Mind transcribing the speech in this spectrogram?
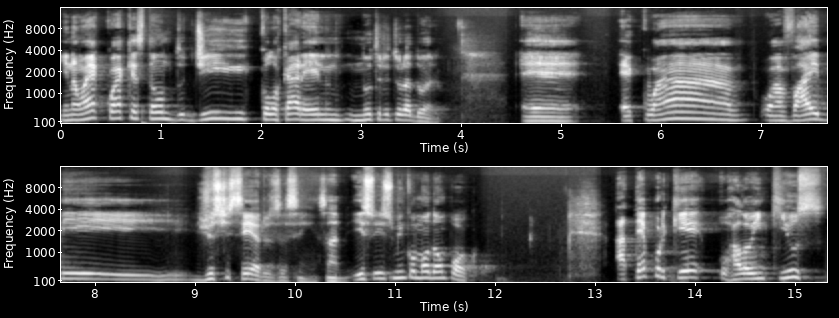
E não é com a questão do, de colocar ele no triturador. É, é com a, a vibe justiceiros, assim, sabe? Isso, isso me incomodou um pouco. Até porque o Halloween Kills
